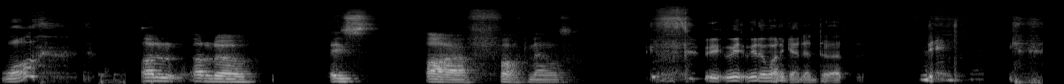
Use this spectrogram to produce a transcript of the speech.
What? I don't, I don't know. He's oh ah, fuck knows. We, we, we don't want to get into it.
